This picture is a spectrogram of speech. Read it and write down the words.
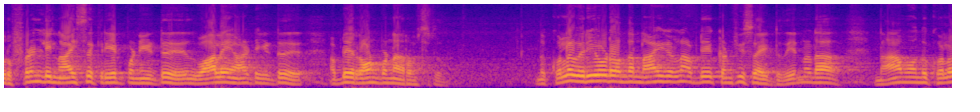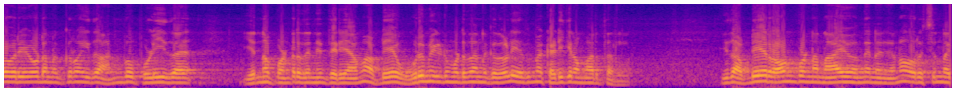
ஒரு ஃப்ரெண்ட்லி நாய்ஸை க்ரியேட் பண்ணிக்கிட்டு வாலையும் ஆட்டிக்கிட்டு அப்படியே ரவுண்ட் பண்ண ஆரம்பிச்சிடுது. இந்த கொலவெறியோடு வந்த நாய்கள்லாம் அப்படியே கன்ஃபியூஸ் ஆகிட்டுது என்னடா நாம் வந்து கொலவெறியோடு நிற்கிறோம் இது அன்பை பொழியுத என்ன பண்ணுறதுன்னு தெரியாமல் அப்படியே உரிமைக்கிட்டு மட்டும்தான் இருக்கிறதோட எதுவுமே கடிக்கிற மாதிரி தெரில இது அப்படியே ரவுண்ட் பண்ண நாய் வந்து என்ன சொன்னால் ஒரு சின்ன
